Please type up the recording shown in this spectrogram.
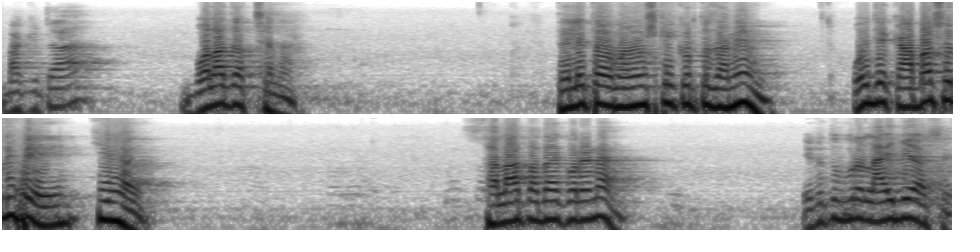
বাকিটা বলা যাচ্ছে না। তাহলে তো মানুষ কি করতে জানেন? ওই যে কাবা শরীফে কি হয়? সালাত আদায় করে না? এটা তো পুরো লাইভে আসে।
